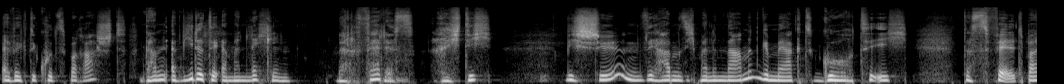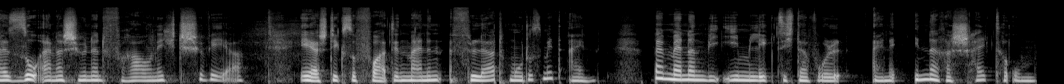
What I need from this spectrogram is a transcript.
er wirkte kurz überrascht. Dann erwiderte er mein Lächeln. Mercedes, richtig? Wie schön, Sie haben sich meinen Namen gemerkt, gurrte ich. Das fällt bei so einer schönen Frau nicht schwer. Er stieg sofort in meinen Flirtmodus mit ein. Bei Männern wie ihm legt sich da wohl ein innerer Schalter um.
